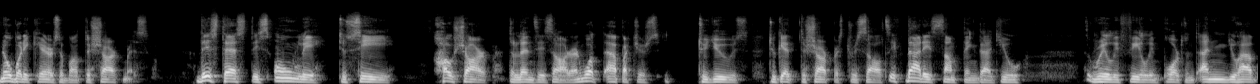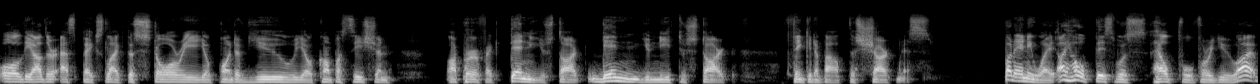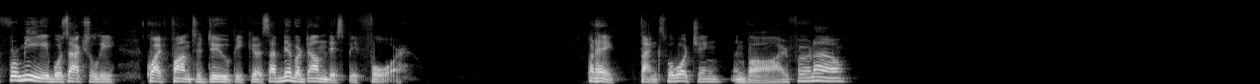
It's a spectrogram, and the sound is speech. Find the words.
nobody cares about the sharpness. This test is only to see how sharp the lenses are and what apertures to use to get the sharpest results. If that is something that you really feel important and you have all the other aspects like the story, your point of view, your composition are perfect, then you start, then you need to start thinking about the sharpness. But anyway, I hope this was helpful for you. I, for me, it was actually quite fun to do because I've never done this before. But hey, thanks for watching and bye for now.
